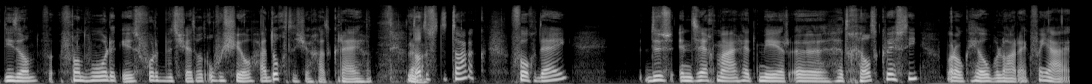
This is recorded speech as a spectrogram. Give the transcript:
die dan verantwoordelijk is voor het budget... wat officieel haar dochtertje gaat krijgen. Ja. Dat is de tak, voogdij. Dus in zeg maar het meer eh, het geldkwestie. Maar ook heel belangrijk van ja,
